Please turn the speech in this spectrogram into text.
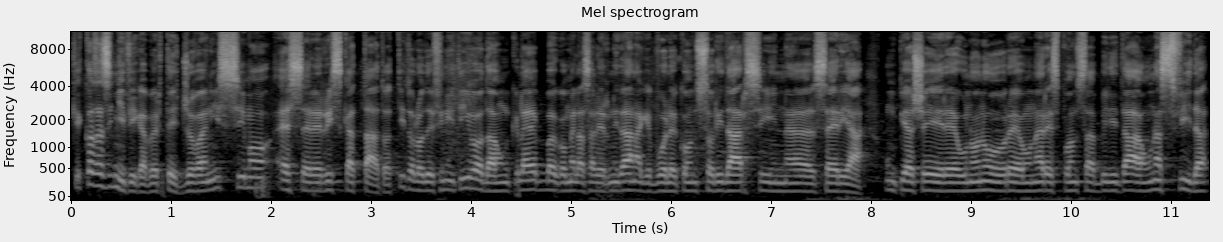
Che cosa significa per te, giovanissimo, essere riscattato a titolo definitivo da un club come la Salernitana che vuole consolidarsi in eh, Serie A? Un piacere, un onore, una responsabilità, una sfida?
